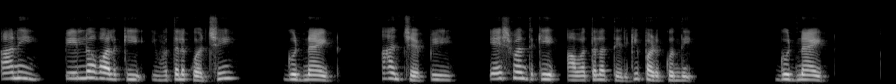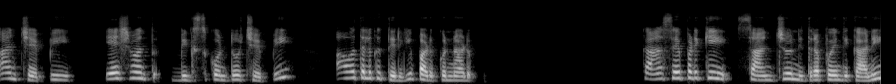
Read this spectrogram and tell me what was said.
అని పిల్లో వాళ్ళకి యువతలకు వచ్చి గుడ్ నైట్ అని చెప్పి యశ్వంత్కి అవతల తిరిగి పడుకుంది. గుడ్ నైట్ అని చెప్పి యశ్వంత్ బిగుసుకుంటూ చెప్పి అవతలకు తిరిగి పడుకున్నాడు. కాసేపటికి సంజు నిద్రపోయింది కానీ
